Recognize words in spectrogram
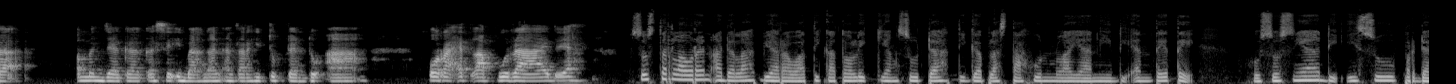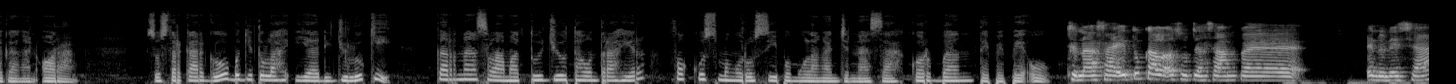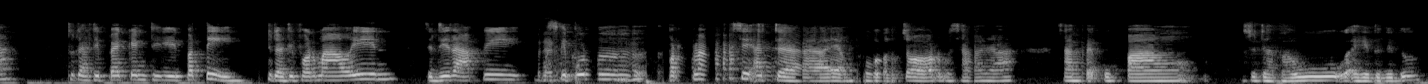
menjaga keseimbangan antara hidup dan doa. Ora et labora itu ya. Suster Lauren adalah biarawati Katolik yang sudah 13 tahun melayani di NTT, khususnya di isu perdagangan orang. Suster Kargo begitulah ia dijuluki karena selama tujuh tahun terakhir fokus mengurusi pemulangan jenazah korban TPPO. Jenazah itu kalau sudah sampai Indonesia, sudah di packing di peti, sudah diformalin, jadi rapi. Meskipun pernah sih ada yang bocor misalnya sampai kupang sudah bau kayak gitu-gitu.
